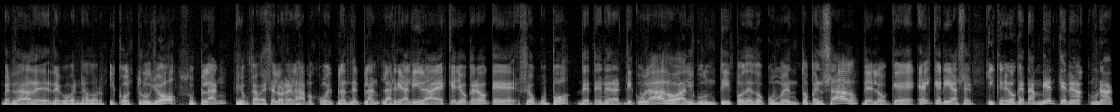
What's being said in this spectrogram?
¿verdad?, de, gobernador y construyó su plan, y aunque a veces lo relajamos con el plan del plan, la realidad es que yo creo que se ocupó de tener articulado algún tipo de documento pensado de lo que él quería hacer. Y creo que también tiene una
